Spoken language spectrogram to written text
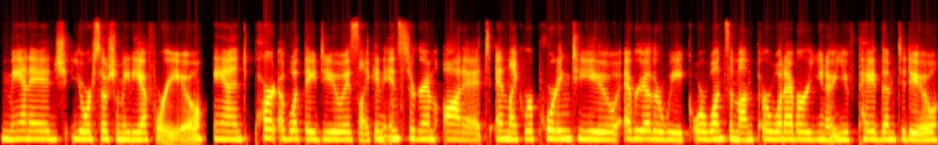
manage your social media for you, and part of what they do is like an Instagram audit and like reporting to you every other week or once a month or whatever, you know, you've paid them to do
